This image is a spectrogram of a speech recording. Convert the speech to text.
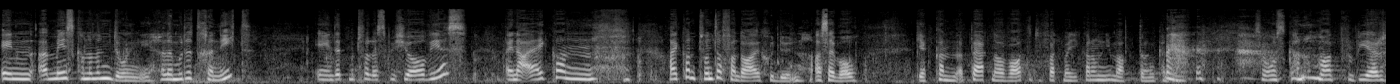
En 'n mens kan hulle nie doen nie. Hulle moet dit geniet. En dit moet vir hulle spesiaal wees. En hy kan hy kan 20 van daai goed doen as hy wil. Jy kan 'n perd na water toe vat, maar jy kan hom nie maak drink nie. so ons kan hom maar probeer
